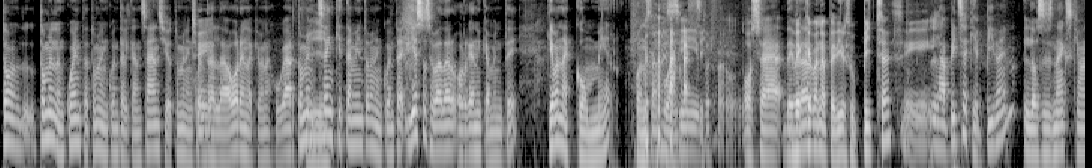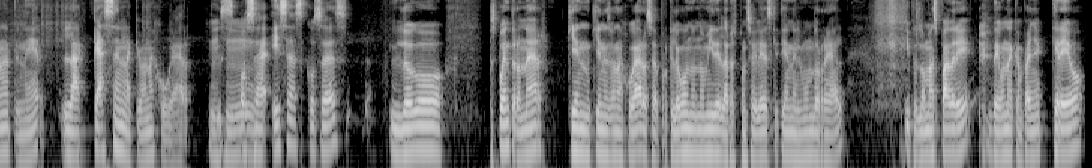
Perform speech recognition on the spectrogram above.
to, tómenlo en cuenta, tomen en cuenta el cansancio, tomen en sí. cuenta la hora en la que van a jugar, tomen, sí. ¿saben qué también tomen en cuenta? Y eso se va a dar orgánicamente, ¿qué van a comer cuando están jugando? sí, por favor. O sea, de, ¿De verdad. qué van a pedir su pizza? Sí. La pizza que pidan, los snacks que van a tener, la casa en la que van a jugar. Uh -huh. O sea, esas cosas luego pues pueden tronar quién, quiénes van a jugar, o sea, porque luego uno no mide las responsabilidades que tiene en el mundo real. Y pues lo más padre de una campaña, creo,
